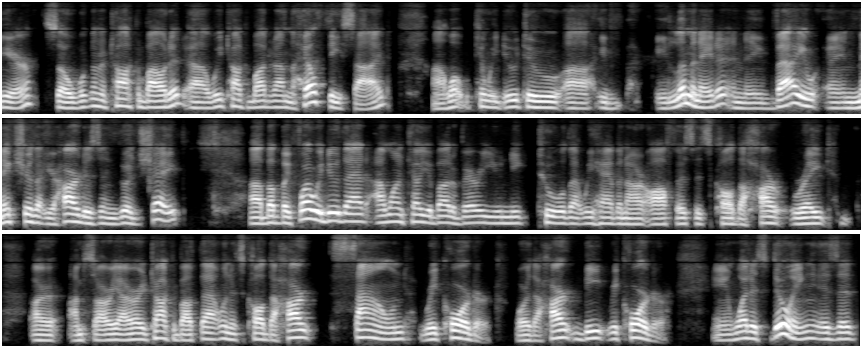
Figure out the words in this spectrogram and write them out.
here. So we're going to talk about it. Uh, we talk about it on the healthy side. Uh, what can we do to uh, eliminate it and evaluate and make sure that your heart is in good shape? Uh, but before we do that, I want to tell you about a very unique tool that we have in our office. It's called the heart rate or I'm sorry, I already talked about that one. It's called the heart sound recorder or the heartbeat recorder. And what it's doing is it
